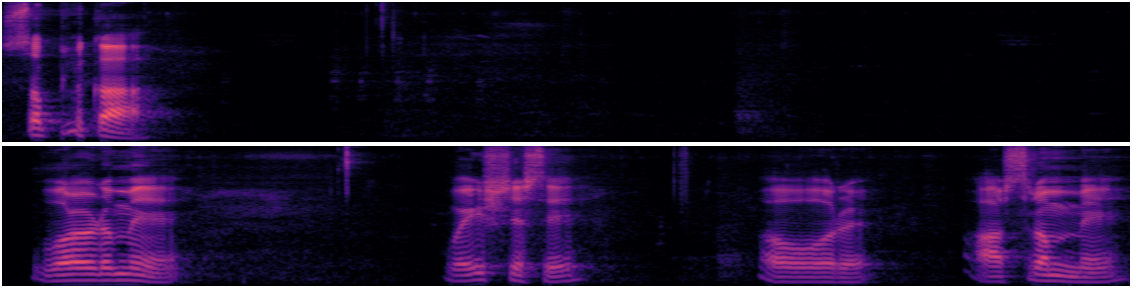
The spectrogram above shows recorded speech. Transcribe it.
स्वप्न का वर्ण में वैश्य से और आश्रम में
